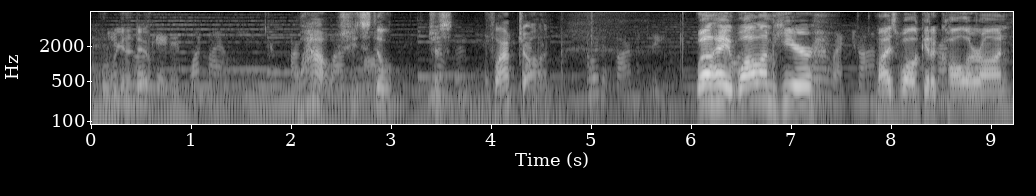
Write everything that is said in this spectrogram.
What are we gonna do? located one mile east of Parkway Wow, she's still just flapjawing. 67, or the pharmacy. Well, hey, while I'm here, might as well get a caller on.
